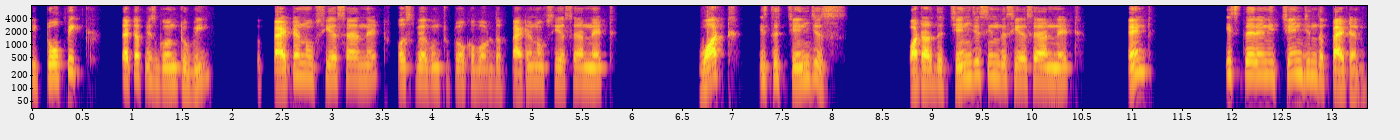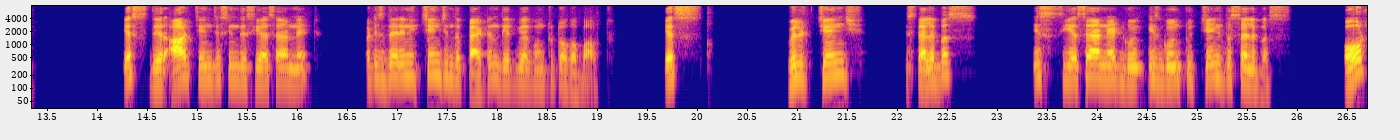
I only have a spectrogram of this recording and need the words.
the topic setup is going to be the pattern of CSIR net first we are going to talk about the pattern of CSIR net what is the changes what are the changes in the CSIR net and is there any change in the pattern? Yes, there are changes in the CSIR net, but is there any change in the pattern that we are going to talk about? Yes, will it change the syllabus? Is CSIR net going is going to change the syllabus? Or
